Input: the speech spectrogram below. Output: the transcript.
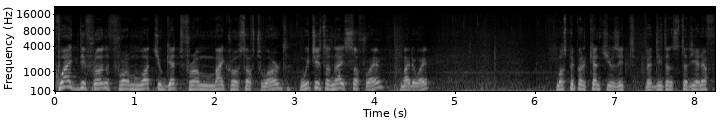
Quite different from what you get from Microsoft Word, which is a nice software, by the way. Most people can't use it, they didn't study enough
